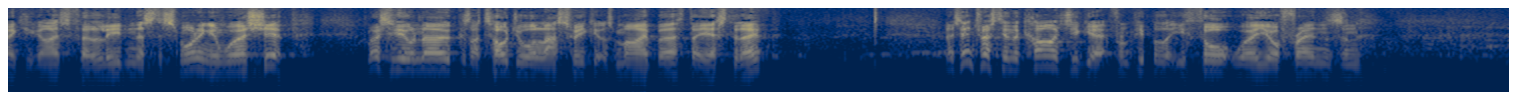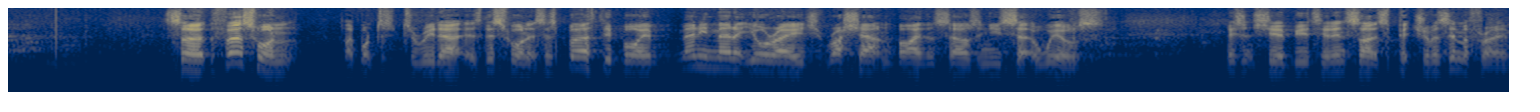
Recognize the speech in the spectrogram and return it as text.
Thank you guys for leading us this morning in worship. Most of you will know, because I told you all last week, it was my birthday yesterday. And it's interesting the cards you get from people that you thought were your friends. And so the first one I want to, to read out is this one. It says, Birthday boy, many men at your age rush out and buy themselves a new set of wheels. Isn't she a beauty and inside It's a picture of a Zimmer frame.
